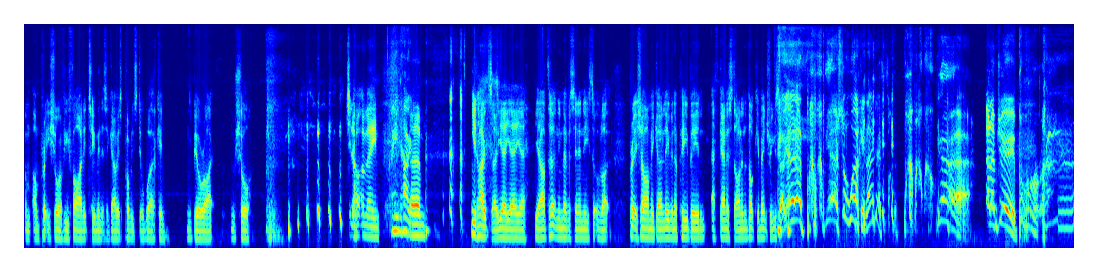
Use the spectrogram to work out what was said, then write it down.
I'm, I'm pretty sure if you fired it two minutes ago, it's probably still working. You'd be all right. I'm sure. do you know what I mean? You'd hope. Um, you'd hope so. Yeah, yeah, yeah, yeah. I've certainly never seen any sort of like British Army going leaving a PB in Afghanistan in a documentary. And go, yeah, yeah, yeah, still working, lad. Yeah, yeah, LMG.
